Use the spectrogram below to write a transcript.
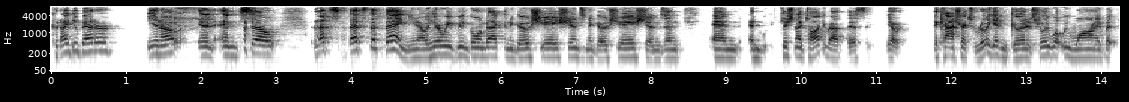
"Could I do better?" You know, and and so that's that's the thing. You know, here we've been going back to negotiations, negotiations, and and and Kish and I talk about this. You know, the contract's really getting good. It's really what we wanted, but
